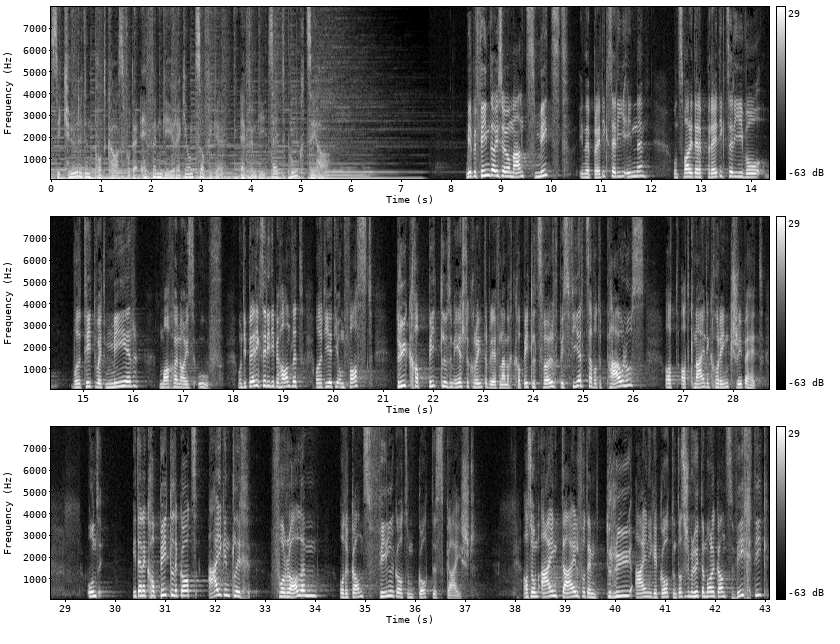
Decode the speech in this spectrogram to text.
Sie hören den Podcast von der FMG Region Zofingen, fmgz.ch. Wir befinden uns im Moment mitten in einer Predigtserie und zwar in dieser Predigtserie, wo, wo der Titel hat «Wir machen uns auf». Und die Predigtserie, die behandelt oder die, die umfasst drei Kapitel aus dem ersten Korintherbrief, nämlich Kapitel 12 bis 14, wo der Paulus an die Gemeinde in Korinth geschrieben hat. Und in diesen Kapiteln geht es eigentlich vor allem oder ganz viel geht's um Gottes Geist. Also um einen Teil von dem drei einigen Gott. Und das ist mir heute Morgen ganz wichtig.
